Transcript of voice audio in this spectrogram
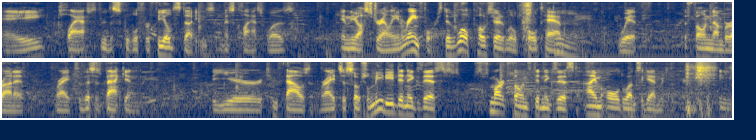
a class through the School for Field Studies. And this class was in the Australian rainforest. It was a little poster, had a little pull tab with the phone number on it, right? So this is back in the year 2000, right? So social media didn't exist, smartphones didn't exist. I'm old once again, which is the theme.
